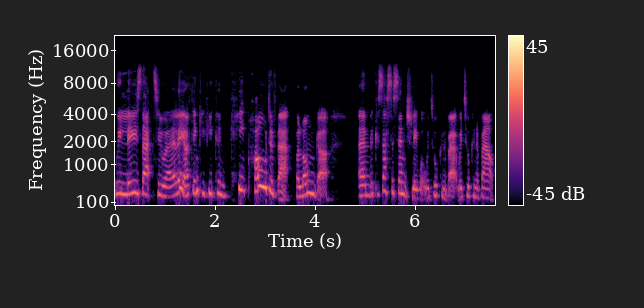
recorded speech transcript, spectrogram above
we lose that too early. I think if you can keep hold of that for longer, um, because that's essentially what we're talking about. We're talking about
